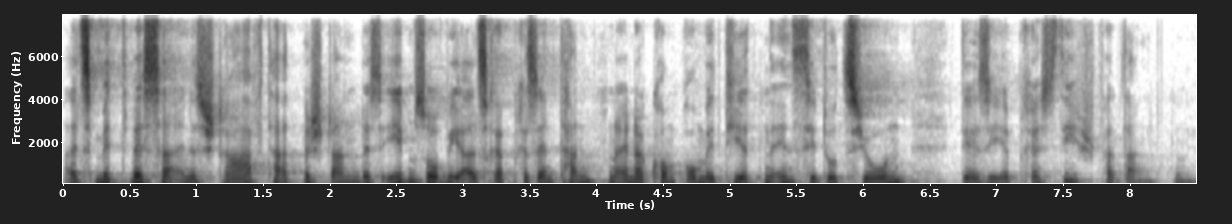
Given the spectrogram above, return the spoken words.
als Mitwisser eines Straftatbestandes ebenso wie als Repräsentanten einer kompromittierten Institution, der sie ihr Prestige verdankten.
